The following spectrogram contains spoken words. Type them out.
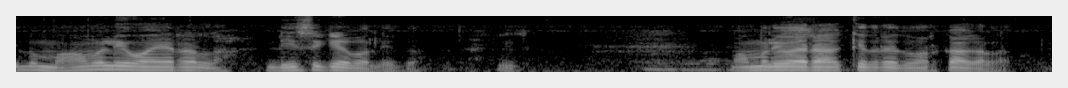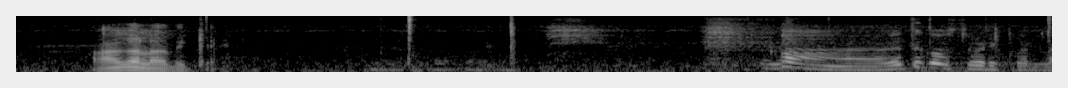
ಇದು ಮಾಮೂಲಿ ವೈರ್ ಅಲ್ಲ ಡಿ ಸಿ ಕೇಬಲ್ ಇದು. ಮಾಮೂಲಿ ವೈರ್ ಹಾಕಿದರೆ ಇದು ವರ್ಕ್ ಆಗಲ್ಲ. ಆಗಲ್ಲ ಅದಕ್ಕೆ. ಹೊಡಿಕಲ್ಲ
